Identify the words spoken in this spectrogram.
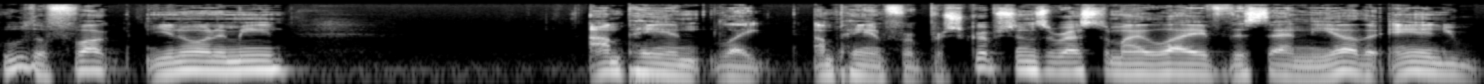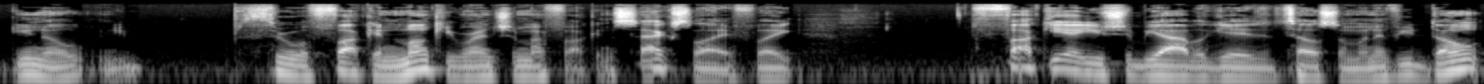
Who the fuck, you know what I mean? I'm paying like I'm paying for prescriptions the rest of my life, this, that, and the other, and you, you know, you threw a fucking monkey wrench in my fucking sex life. Like, fuck yeah, you should be obligated to tell someone. If you don't,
